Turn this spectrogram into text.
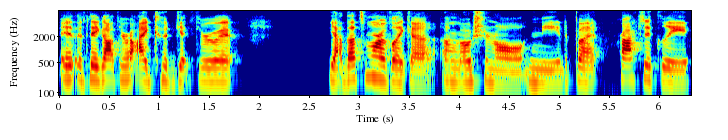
If they got through it, I could get through it. Yeah, that's more of like a emotional need, but practically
